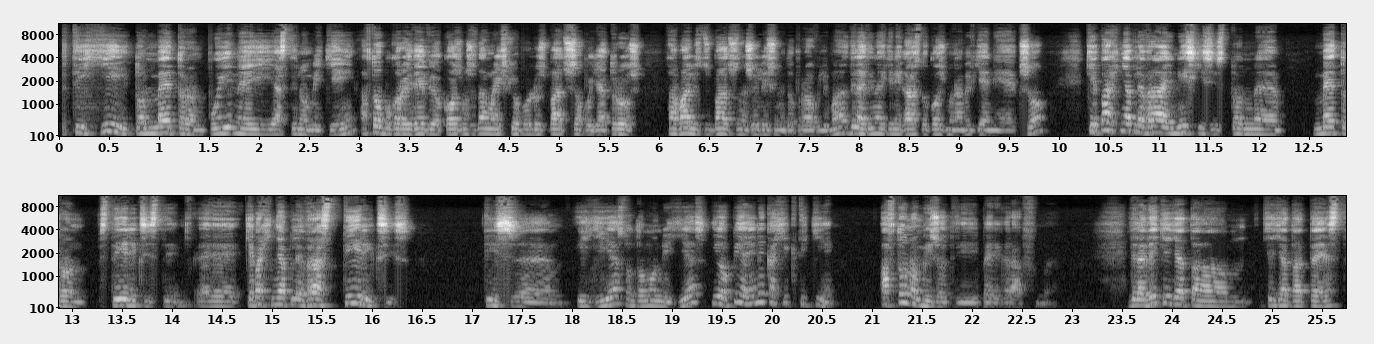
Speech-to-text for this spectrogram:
πτυχή των μέτρων που είναι η αστυνομική, αυτό που κοροϊδεύει ο κόσμος, όταν έχεις πιο πολλούς μπάτσους από γιατρούς, θα βάλεις τους μπάτσους να σου λύσουν το πρόβλημα, δηλαδή να κυνηγάς τον κόσμο να μην βγαίνει έξω. Και υπάρχει μια πλευρά ενίσχυσης των ε, μέτρων στήριξης ε, και υπάρχει μια πλευρά στήριξης της ε, υγείας, των δομών υγείας, η οποία είναι καχυκτική. Αυτό νομίζω ότι περιγράφουμε. Δηλαδή και για τα, και για τα τεστ,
